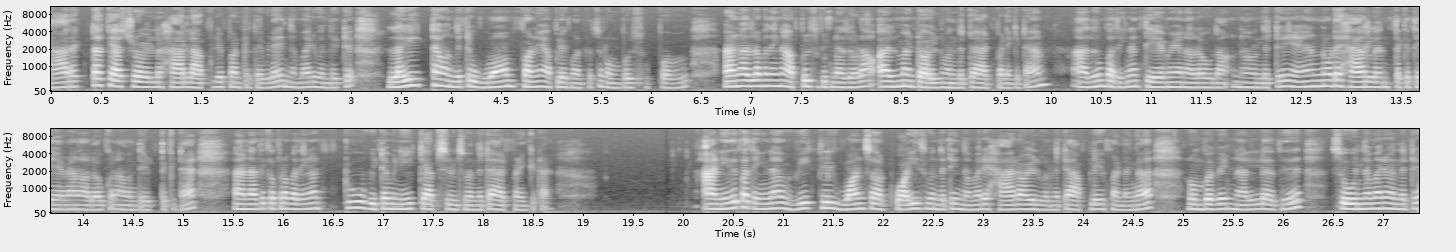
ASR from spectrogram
டேரெக்டாக கேஸ்ட்ரோல் ஆயில் ஹேரில் அப்ளை பண்ணுறதை விட இந்த மாதிரி வந்துட்டு லைட்டாக வந்துட்டு வார்ம் பண்ணி அப்ளை பண்ணுறது ரொம்ப சூப்பர் அண்ட் அதில் பார்த்திங்கன்னா அப்பிள்ஸ் குட்னஸோட ஆல்மண்ட் ஆயில் வந்துட்டு ஆட் பண்ணிக்கிட்டேன். அதுவும் பார்த்திங்கன்னா தேவையான அளவு தான். நான் வந்துட்டு என்னோடய ஹேர் லென்த்துக்கு தேவையான அளவுக்கு நான் வந்து எடுத்துக்கிட்டேன். அண்ட் அதுக்கப்புறம் பார்த்திங்கன்னா டூ விட்டமின் இ கேப்சூல்ஸ் வந்துட்டு ஆட் பண்ணிக்கிட்டேன். அண்ட் இது பார்த்திங்கன்னா வீக்லி ஒன்ஸ் ஆர் ட்வைஸ் வந்துட்டு இந்த மாதிரி ஹேர் ஆயில் வந்துட்டு அப்ளை பண்ணுங்கள் ரொம்பவே நல்லது. ஸோ இந்த மாதிரி வந்துட்டு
